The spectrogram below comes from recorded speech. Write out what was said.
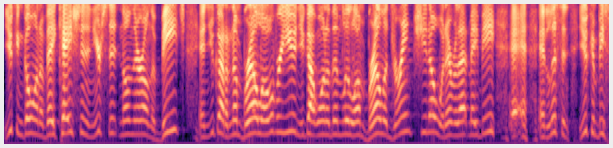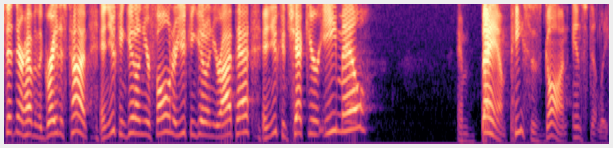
You can go on a vacation and you're sitting on there on the beach and you got an umbrella over you and you got one of them little umbrella drinks, you know, whatever that may be. And, and listen, you can be sitting there having the greatest time and you can get on your phone or you can get on your iPad and you can check your email and bam, peace is gone instantly.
